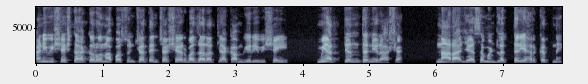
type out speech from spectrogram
आणि विशेषतः करोनापासूनच्या त्यांच्या शेअर बाजारातल्या कामगिरीविषयी मी अत्यंत निराश आहे. नाराज आहे असं म्हटलं तरी हरकत नाही.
